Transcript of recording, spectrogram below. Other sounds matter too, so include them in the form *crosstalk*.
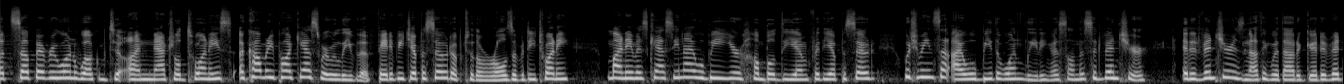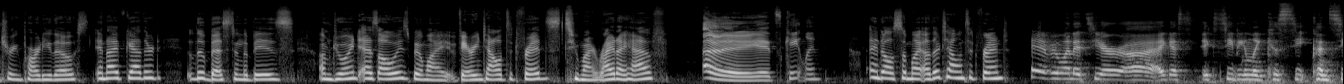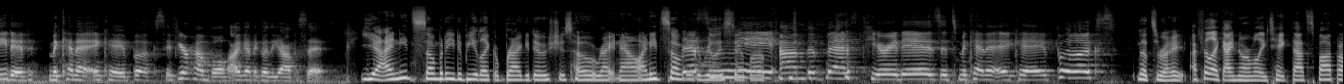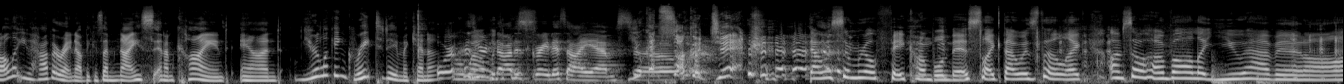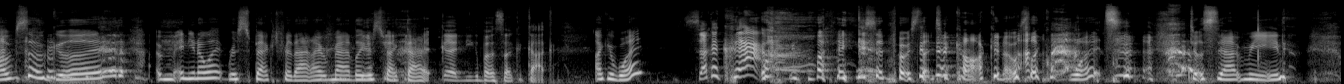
What's up, everyone? Welcome to Unnatural 20s, a comedy podcast where we leave the fate of each episode up to the rolls of a d20. My name is Cassie, and I will be your humble DM for the episode, which means that I will be the one leading us on this adventure. An adventure is nothing without a good adventuring party, though, and I've gathered the best in the biz. I'm joined, as always, by my very talented friends. To my right, I have, Hey, it's Caitlin. and also my other talented friend. Hey everyone, it's your, uh, I guess, exceedingly conce- conceited McKenna, aka Books. If you're humble, I gotta go the opposite. Yeah, I need somebody to be like a braggadocious hoe right now. I need somebody That's to really step me. up. *laughs* I'm the best. Here it is. It's McKenna, aka Books. That's right. I feel like I normally take that spot, but I'll let you have it right now because I'm nice and I'm kind, and you're looking great today, McKenna. Or Oh, because wow, you're look not as great as I am. So. you can suck a dick. *laughs* That was some real fake humbleness. Like that was the like, I'm so humble, I'll let you have it all. I'm so good. Um, and you know what? Respect for that. I madly respect that. *laughs* Good, you can both suck a cock. I could what? Suck a cock. *laughs* I you said post that to cock, and I was like, what does that mean?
